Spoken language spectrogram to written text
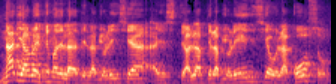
nadie habla del tema de la, violencia, este, de la violencia o el acoso.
